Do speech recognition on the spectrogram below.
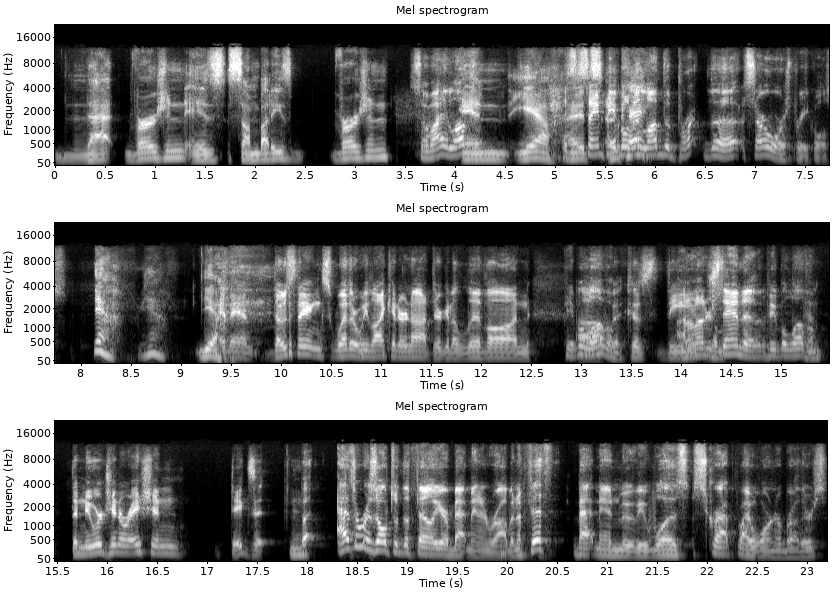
that version is somebody's version, somebody loved it. and yeah, It's the same people okay. that love the the Star Wars prequels. Yeah, yeah, yeah. Hey man, those things, whether we like it or not, they're going to live on. People uh, love them. because the I don't understand it, but people love them. The, the newer generation digs it. But as a result of the failure of Batman and Robin, a fifth Batman movie was scrapped by Warner Brothers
